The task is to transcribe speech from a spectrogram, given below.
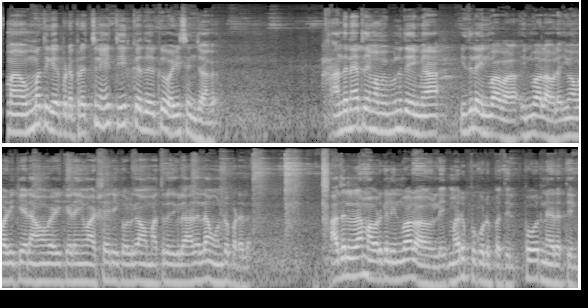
நம்ம உம்மத்துக்கு ஏற்பட்ட பிரச்சனையை தீர்க்கிறதுக்கு வழி செஞ்சாங்க. அந்த நேரத்தில் இமாம் இப்னு தைமியா இதில் இன்வால்வ் இன்வால்வ் ஆகலை. இவன் வழிகேடு அவன் வழிகேடு இவன் அஷரி கொள்கை அவன் மற்றதுகள் அதெல்லாம் ஒன்றுபடலை. அதிலெல்லாம் அவர்கள் இன்வால்வ் ஆகவில்லை. மறுப்பு கொடுப்பதில் போர் நேரத்தில்.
